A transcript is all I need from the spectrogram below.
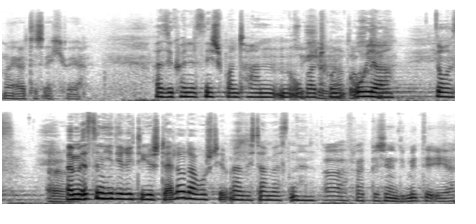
man hört das Echo, ja. Also Sie können jetzt nicht spontan einen Oberton. oh ja, los. Ähm. Ähm, ist denn hier die richtige Stelle oder wo steht man sich da am besten hin? Ah, vielleicht ein bisschen in die Mitte eher.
